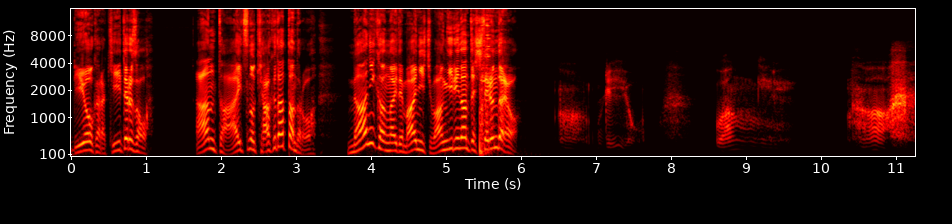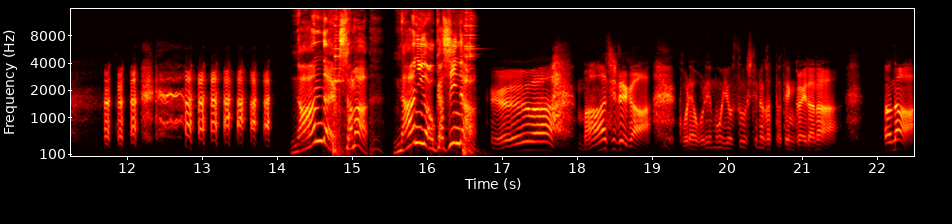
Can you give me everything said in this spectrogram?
リオから聞いてるぞ。あんたあいつの客だったんだろ。何考えて毎日ワン切りなんてしてるんだよ。うんリオ。ワン切り。ああ なんだよ貴様。何がおかしいんだ。うーわマジでか。これ俺も予想してなかった展開だな。あなあ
